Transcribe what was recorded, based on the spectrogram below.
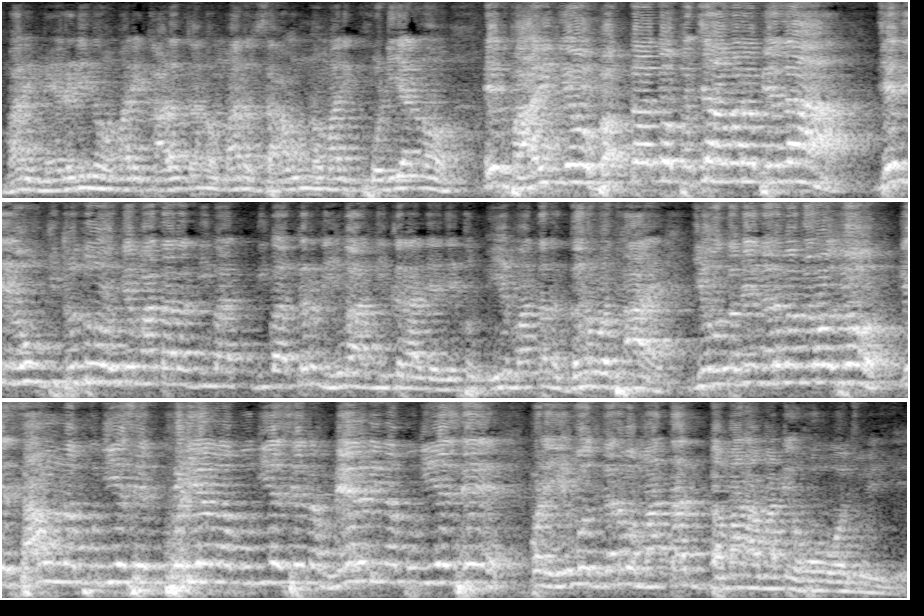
મારી મેરડીનો, મારી કાળકાનો, મારો સાઉન્ડનો મારી ખોડિયાનો એક ભાઈ કેવો ભક્ત હતો પચાસ વર્ષ પહેલા. જેને એવું કીધું હતું કે માતાના દીવા દીવા કર ને એવા દીકરા દેજે તો એ માતાનો ગર્વ થાય. જેવો તમે ગર્વ કરો છો કે સાઉન્ડ પૂજીએ છે, ખોડિયાર પૂજીએ છે, ને મેલડી પૂજીએ છે, પણ એવો જ ગર્વ માતા તમારા માટે હોવો જોઈએ.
